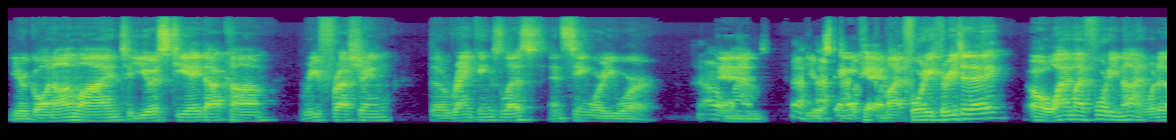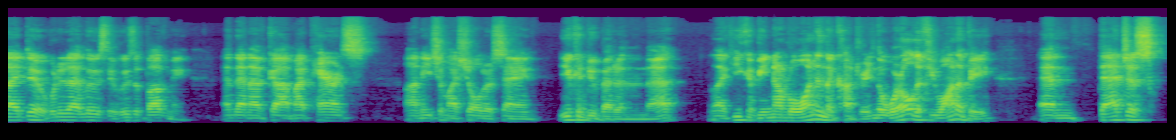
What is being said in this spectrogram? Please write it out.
you're going online to USTA.com, refreshing the rankings list, and seeing where you were. Oh, and wow you're saying, okay, am I 43 today? Oh, why am I 49? What did I do? Who did I lose to? Who's above me? And then I've got my parents on each of my shoulders saying, you can do better than that. Like you can be number one in the country, in the world, if you want to be. And that just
